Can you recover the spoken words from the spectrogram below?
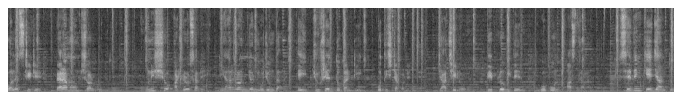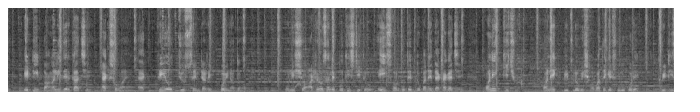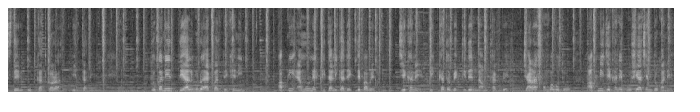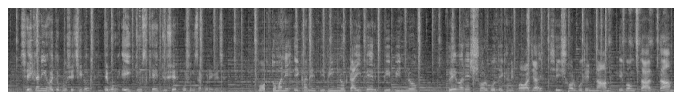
College স্ট্রিটের Paramount শরবত। উনিশশো আঠেরো সালে নিহার রঞ্জন মজুমদার এই জুসের দোকানটি প্রতিষ্ঠা করেন, যা ছিল বিপ্লবীদের গোপন আস্থানা। সেদিন কে জানতো এটি বাঙালিদের কাছে একসময় এক প্রিয় জুস সেন্টারে পরিণত হবে। উনিশশো আঠেরো সালে প্রতিষ্ঠিত এই শরবতের দোকানে দেখা গেছে অনেক কিছু, অনেক বিপ্লবী সভা থেকে শুরু করে ব্রিটিশদের উৎখাত করা ইত্যাদি। দোকানের দেয়ালগুলো একবার দেখে নিন। আপনি এমন একটি তালিকা দেখতে পাবেন, যেখানে বিখ্যাত ব্যক্তিদের নাম থাকবে, যারা সম্ভবত আপনি যেখানে বসে আছেন দোকানে, সেইখানেই হয়তো বসেছিল এবং এই জুস খেয়ে জুসের প্রশংসা করে গেছে। বর্তমানে এখানে বিভিন্ন টাইপের বিভিন্ন ফ্লেভারের শরবত এখানে পাওয়া যায়। সেই শরবতের নাম এবং তার দাম,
